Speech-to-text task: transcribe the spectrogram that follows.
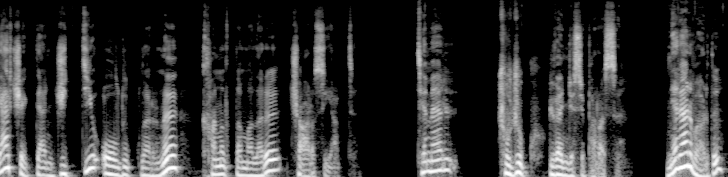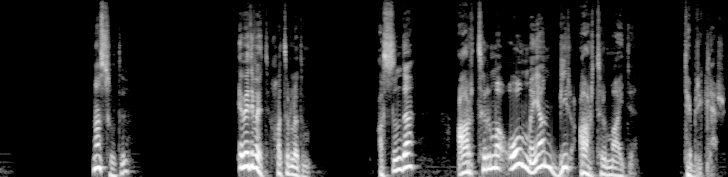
gerçekten ciddi olduklarını kanıtlamaları çağrısı yaptı. Temel çocuk güvencesi parası. Neler vardı? Nasıldı? Evet evet hatırladım. Aslında artırma olmayan bir artırmaydı. Tebrikler.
